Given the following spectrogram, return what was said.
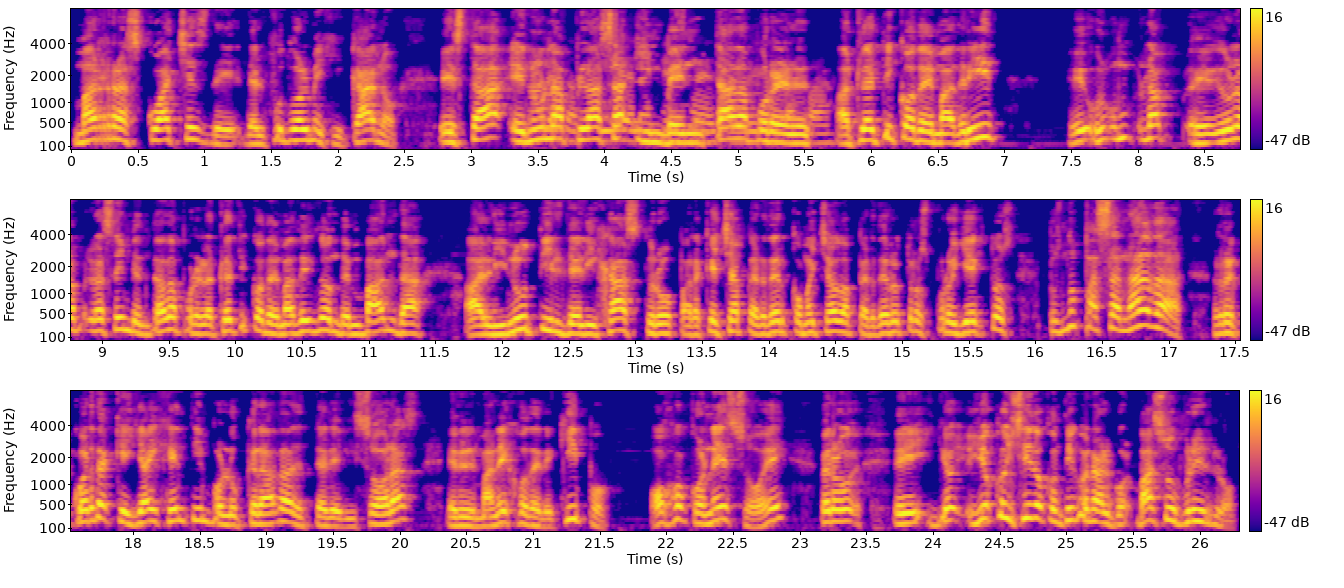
más rascuaches del fútbol mexicano. Está en una plaza inventada por el Atlético de Madrid eh, una, eh, una, plaza inventada por el Atlético de Madrid donde en banda al inútil del hijastro para que eche a perder como ha echado a perder otros proyectos, pues no pasa nada. Recuerda que ya hay gente involucrada de televisoras en el manejo del equipo. Ojo con eso, ¿eh? Pero eh, yo, yo, coincido contigo en algo, va a sufrirlo,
